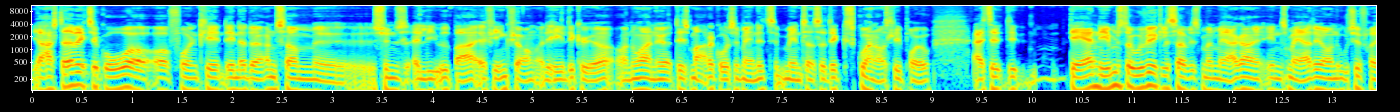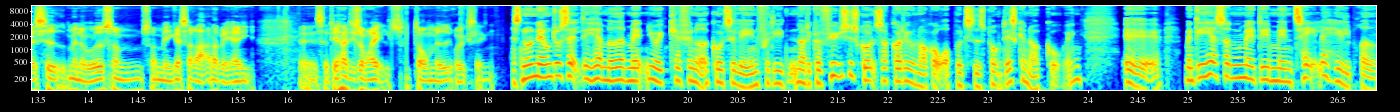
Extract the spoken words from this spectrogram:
Jeg har stadigvæk til gode at, at få en klient ind ad døren, som øh, synes, at livet bare er fjengfjong, og det hele det kører, og nu har han hørt, at det er smart at gå til mentor, så det skulle han også lige prøve. Altså, det, det er nemmest at udvikle sig, hvis man mærker en smerte og en utilfredshed med noget, som, som ikke er så rart at være i. Øh, så det har de som regel dog med i rygsækken. Altså nu nævnte du selv det her med, at mænd jo ikke kan finde ud af at gå til lægen, fordi når det går fysisk ondt, så går det jo nok over på et tidspunkt. Det skal nok gå, ikke? Øh, men det her sådan med det mentale helbred,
